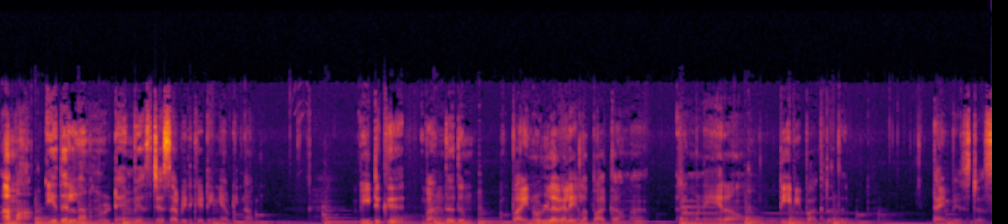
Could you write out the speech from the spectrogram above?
ஆமாம் எதெல்லாம் நம்மளோட டைம் வேஸ்டர்ஸ் அப்படின்னு கேட்டிங்க அப்படின்னா வீட்டுக்கு வந்ததும் பயனுள்ள வேலைகளை பார்க்காம ரொம்ப நேரம் டிவி பார்க்குறது. டைம் வேஸ்டர்ஸ்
